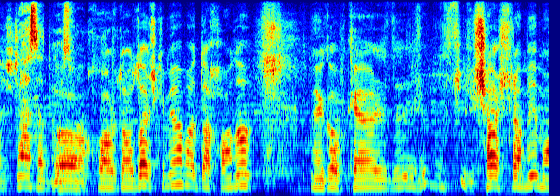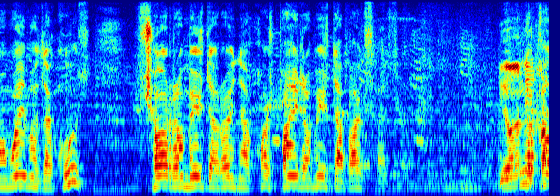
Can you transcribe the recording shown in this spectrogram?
18 صد آه، گوسفند خوارداداش که می آمد در خانه می‌گفت که شش رمه مامای ما در کوس چهار رمهش در رای نقاش پنج رمهش در بکس هست. یعنی قدر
